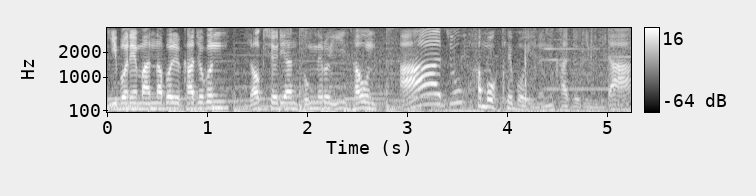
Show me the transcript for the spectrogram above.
이번에 만나볼 가족은 럭셔리한 동네로 이사 온 아주 화목해 보이는 가족입니다.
